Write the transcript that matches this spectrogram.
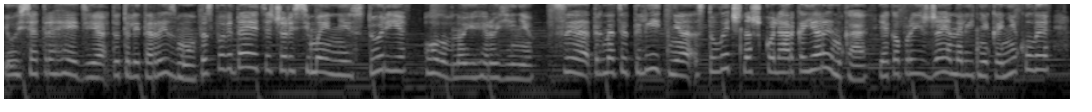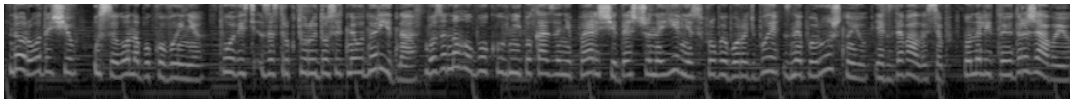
і уся трагедія тоталітаризму розповідається через сімейні історії головної героїні. Це 13-літня столична школярка Яринка, яка приїжджає на літні канікули до родичів у село на Буковині. Повість за структурою досить неоднорідна, бо з одного боку в ній показані перші дещо наївні спроби боротьби з непорушною, як здавалося б, монолітною державою.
